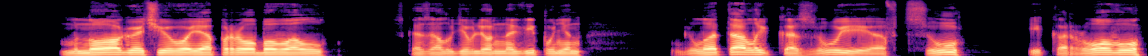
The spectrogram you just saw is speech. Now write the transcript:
— Много чего я пробовал, — сказал удивленно Випунин. — Глотал и козу, и овцу, и корову,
